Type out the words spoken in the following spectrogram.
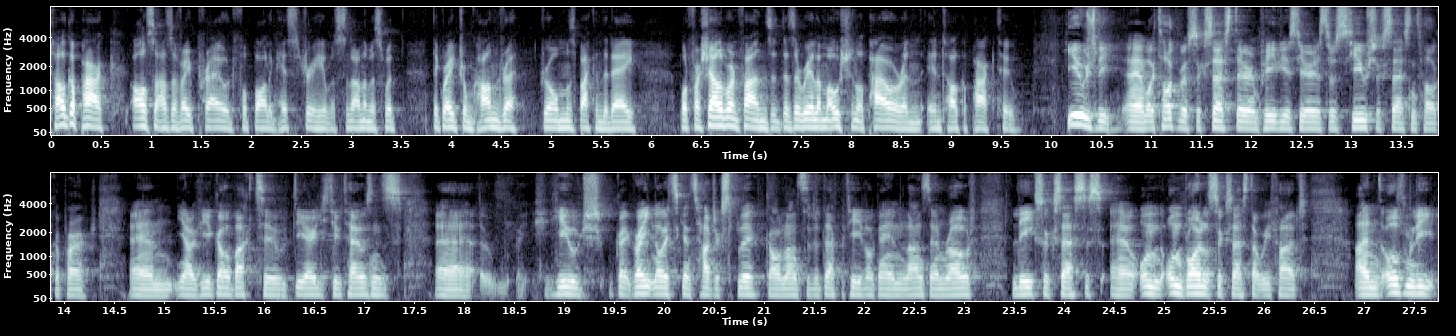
Tolka Park also has a very proud footballing history. It was synonymous with the great Drumcondra drums back in the day. But for Shelbourne fans, there's a real emotional power in, in Tolka Park too. Hugely. Um, I talked about success there in previous years. There's huge success in Tolka Park. Um, you know, if you go back to the early 2000s, uh, huge, great, great nights against Hajduk Split, going on to the Deportivo game, Lansdowne Road, league successes, uh, un, unbridled success that we've had, and ultimately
